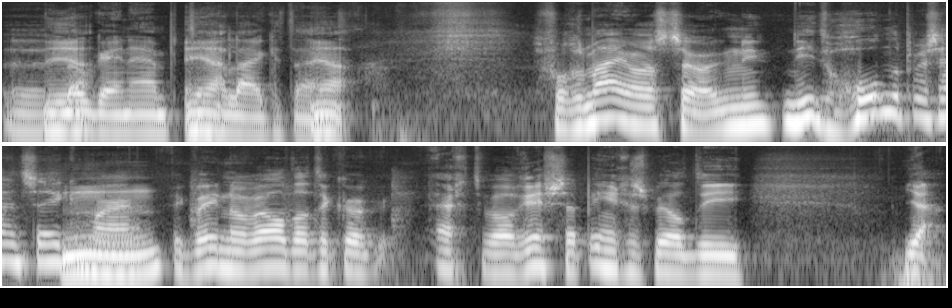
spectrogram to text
low gain amp tegelijkertijd. Ja. Volgens mij was het zo. Niet, niet 100% zeker, Mhm. maar ik weet nog wel dat ik ook echt wel riffs heb ingespeeld die... Ja,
